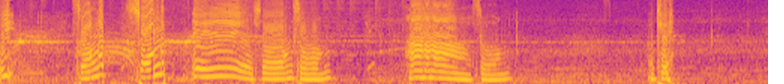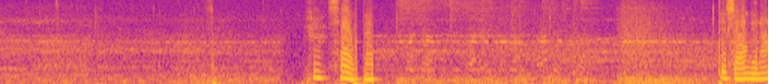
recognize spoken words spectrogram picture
อุ้ยสองครับสองครับเอสองสองห้าห้าสองโอเคเศร้าแป๊บที่สองอยู่นะ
